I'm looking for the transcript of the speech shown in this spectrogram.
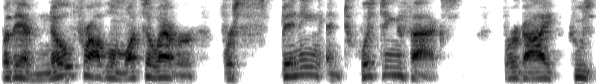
but they have no problem whatsoever for spinning and twisting the facts for a guy who's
